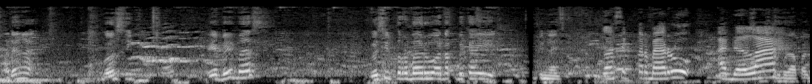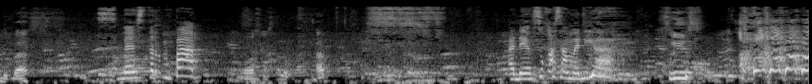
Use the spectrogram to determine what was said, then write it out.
Ada nggak gosip? Ya bebas. Gosip terbaru anak PKI. Aja. Gosip terbaru adalah Berapa bebas? semester 4 Oh, semester empat. ada yang suka sama dia. Serius?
